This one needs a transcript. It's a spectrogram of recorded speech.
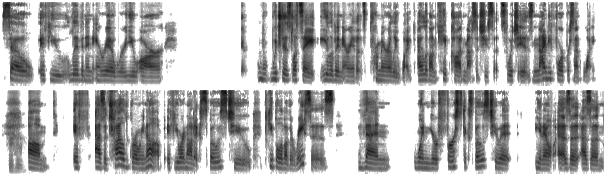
So if you live in an area where you are eh, which is let's say you live in an area that's primarily white. I live on Cape Cod, Massachusetts, which is 94% white. Mm-hmm. Um, if as a child growing up, if you are not exposed to people of other races, then when you're first exposed to it you know as a as an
